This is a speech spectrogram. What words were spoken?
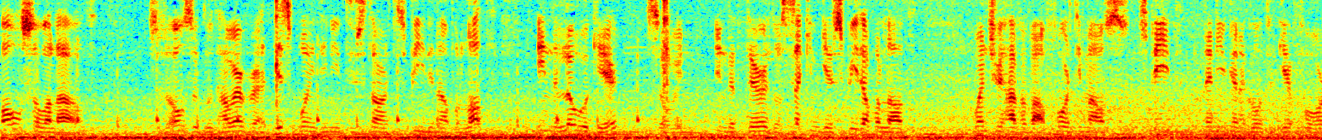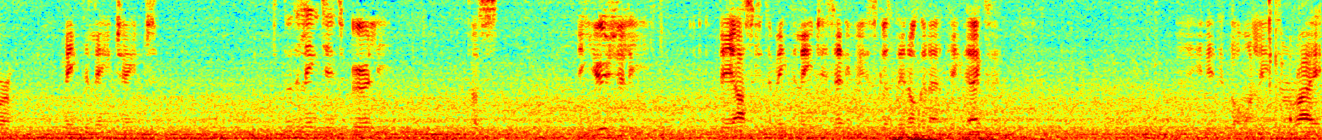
also allowed. This is also good. However, at this point, you need to start speeding up a lot in the lower gear. So in in the third or second gear, speed up a lot once you have about 40 miles speed, then you're gonna go to gear 4, make the lane change. Do the lane change early, because usually they ask you to make the lane change anyways, because they're not gonna take the exit. Need to right,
